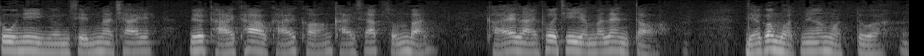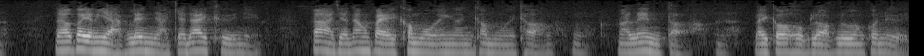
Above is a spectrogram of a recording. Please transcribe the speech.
กู้หนี้เงินสินมาใช้ หรือขายข้าวขายของขายทรัพย์สมบัติ ขายอะไรเพื่อที่จะมาเล่นต่อ เดี๋ยวก็หมดเนื้อหมดตัว แล้วก็ยังอยากเล่นอยากจะได้คืนอีกก็อาจจะต้องไปขโมยเงินขโมยทองมาเล่นต่อ ไปโกหกหลอกลวงคนอื่น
